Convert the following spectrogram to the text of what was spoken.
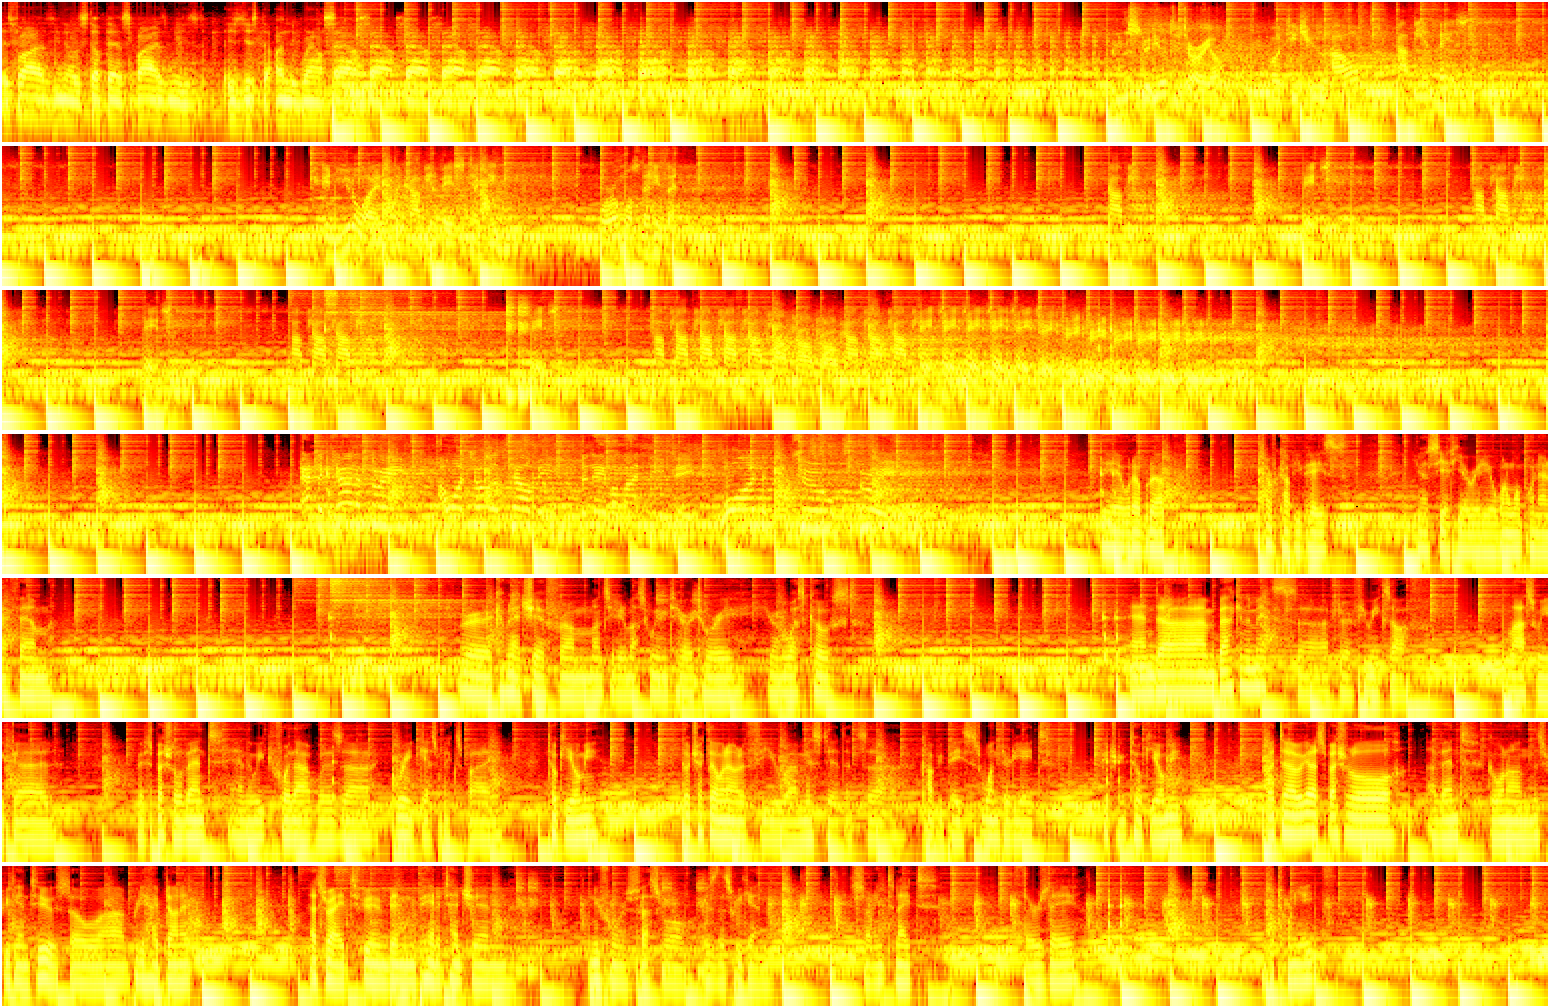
as far as you know, the stuff that inspires me is, is just the underground sound, sound, sound, sound, sound, sound, sound, sound, sound, sound. This video tutorial will teach you how to copy and paste. You can utilize the copy and paste technique for almost anything. At the count of three, I want y'all to tell me the name of my DJ. One, two, three. Yeah, what up, what up? Time for copy paste. You're on Radio 101.9 FM. We're coming at you from unceded Musqueam territory here on the west coast. And uh, I'm back in the mix uh, after a few weeks off. Last week, uh, we had a special event, and the week before that was a great guest mix by Tokiomi. Go check that one out if you uh, missed it. That's uh, copy paste 138 featuring Tokiomi. But uh, we got a special event going on this weekend too, so I'm pretty hyped on it. That's right, if you've been paying attention, New Forms Festival is this weekend, starting tonight, Thursday, the 28th.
